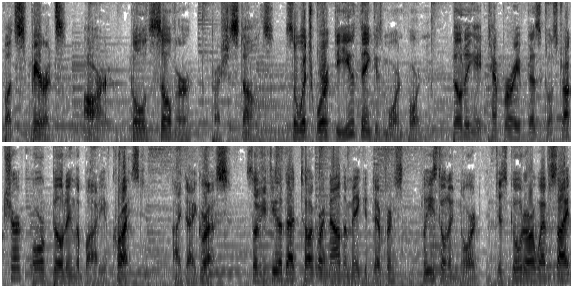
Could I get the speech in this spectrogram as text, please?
but spirits are gold, silver, precious stones. So, which work do you think is more important? Building a temporary physical structure or building the body of Christ? I digress. So, if you feel that tug right now to make a difference, please don't ignore it. Just go to our website,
